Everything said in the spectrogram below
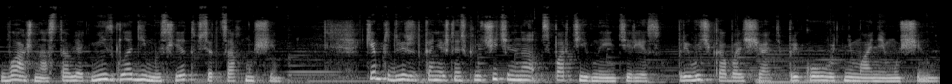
важно оставлять неизгладимый след в сердцах мужчин. Кем-то движет, конечно, исключительно спортивный интерес, привычка обольщать, приковывать внимание мужчины.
